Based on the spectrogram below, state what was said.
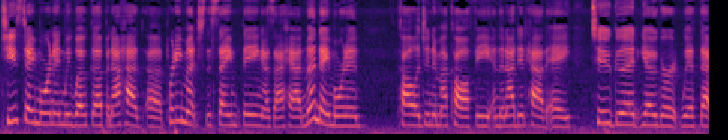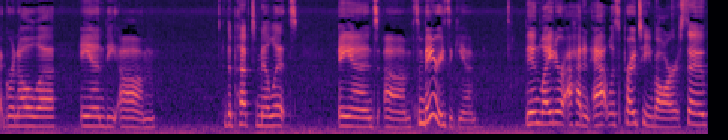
Tuesday morning, we woke up, and I had uh, pretty much the same thing as I had Monday morning collagen in my coffee, and then I did have a Two Good yogurt with that granola and the um, the puffed millet and um, some berries again. Then later, I had an Atlas protein bar. So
